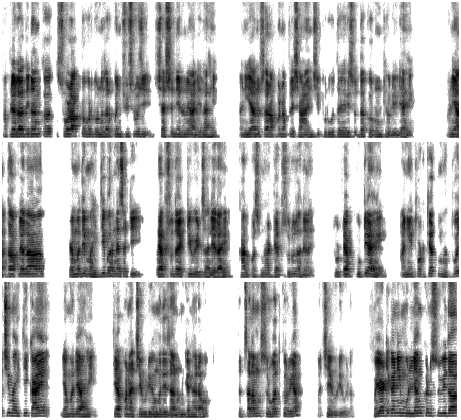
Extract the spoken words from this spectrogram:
आपल्याला दिनांक 16 ऑक्टोबर 2025 रोजी शासन निर्णय आलेला आहे आणि यानुसार आपण आपल्या शाळांची पूर्वतयारी सुद्धा करून ठेवलेली आहे. आणि आता आपल्याला त्यामध्ये माहिती भरण्यासाठी टॅब सुद्धा ऍक्टिव्हेट झालेला आहे. कालपासून हा टॅब सुरू झालेला आहे. तो टॅब कुठे आहे आणि थोडक्यात महत्त्वाची माहिती काय यामध्ये आहे, ते आपण आजच्या व्हिडिओमध्ये जाणून घेणार आहोत. तर चला मग सुरुवात करूया आजच्या व्हिडिओला. मग या ठिकाणी मूल्यांकन सुविधा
